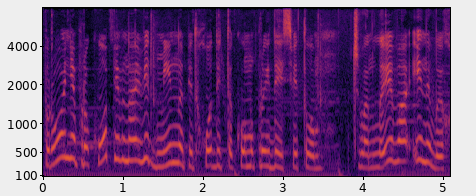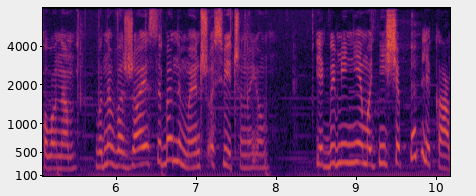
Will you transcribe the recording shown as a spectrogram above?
Проня Прокопівна відмінно підходить такому пройдисвіту. Чванлива і невихована. Вона вважає себе не менш освіченою. Якби мені модніща публіка,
